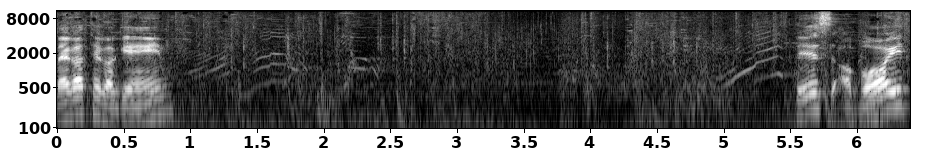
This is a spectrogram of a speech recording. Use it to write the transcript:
Back attack again. This avoid.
